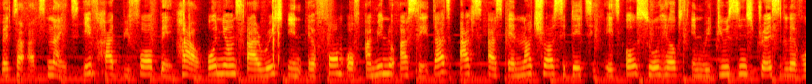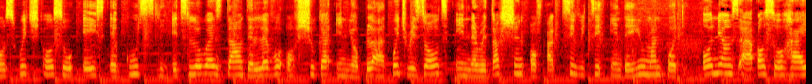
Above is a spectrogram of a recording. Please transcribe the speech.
better at night if had before bed. How? Onions are rich in a form of amino acid that acts as a natural sedative. It also helps in reducing stress levels which also aids a good sleep. It lowers down the level of sugar in your blood which results in a reduction of activity in the human body. Onions are also high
